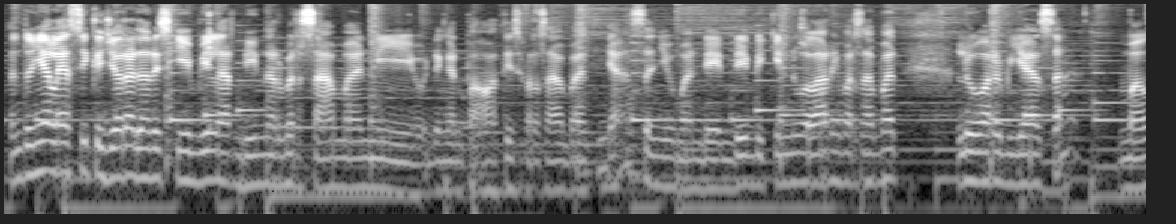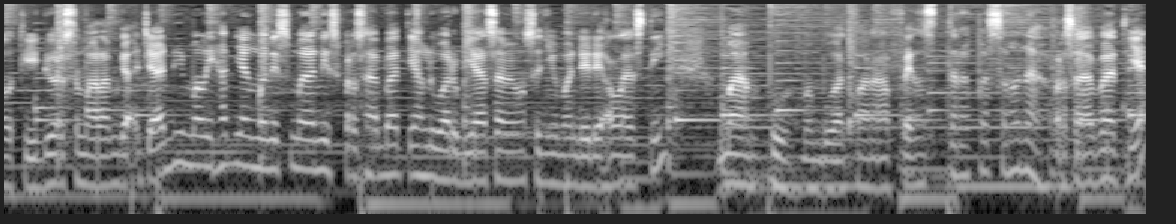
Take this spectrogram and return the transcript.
Tentunya Lesti Kejora dan Rizky Bilar dinner bersama nih Dengan Pak Otis persahabat ya Senyuman Dede bikin nular nih persahabat Luar biasa. Mau tidur semalam gak jadi melihat yang manis-manis persahabat yang luar biasa. Memang senyuman Dede Lesti Mampu membuat para fans terpesona persahabat ya.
